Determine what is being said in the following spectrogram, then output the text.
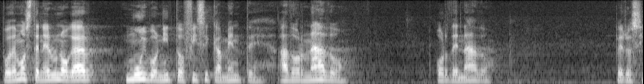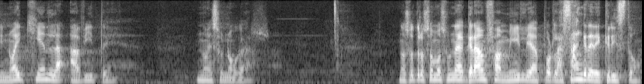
Podemos tener un hogar muy bonito físicamente, adornado, ordenado, pero si no hay quien la habite, no es un hogar. Nosotros somos una gran familia por la sangre de Cristo.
